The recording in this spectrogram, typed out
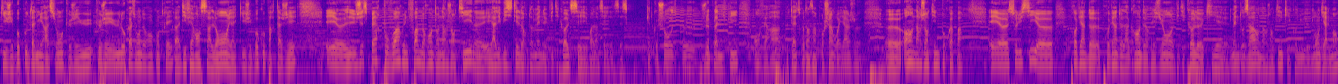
qui j'ai beaucoup d'admiration, que j'ai eu, eu l'occasion de rencontrer à différents salons et avec qui j'ai beaucoup partagé. Et j'espère pouvoir une fois me rendre en Argentine et aller visiter leur domaine viticole. C'est voilà, c'est quelque chose que je planifie. On verra peut-être dans un prochain voyage euh, en Argentine, pourquoi pas. Et euh, celui-ci euh, provient, de, provient de la grande région viticole qui est Mendoza en Argentine, qui est connue mondialement.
